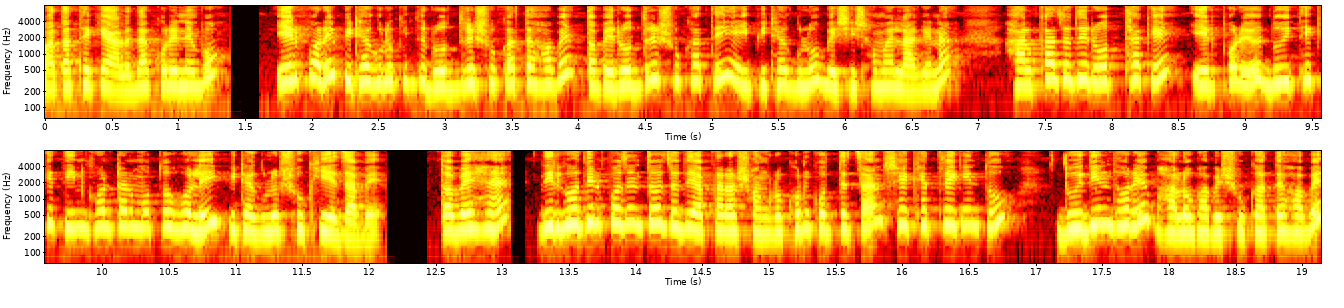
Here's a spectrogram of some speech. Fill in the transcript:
পাতা থেকে আলাদা করে নেব। এরপরে পিঠাগুলো কিন্তু রোদ্রে শুকাতে হবে, তবে রোদ্রে শুকাতে এই পিঠাগুলো বেশি সময় লাগে না। হালকা যদি রোদ থাকে, এরপরেও দুই থেকে তিন ঘণ্টার মতো হলেই পিঠাগুলো শুকিয়ে যাবে। তবে হ্যাঁ দীর্ঘদিন পর্যন্ত যদি আপনারা সংরক্ষণ করতে চান, সেক্ষেত্রে কিন্তু দুই দিন ধরে ভালোভাবে শুকাতে হবে।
